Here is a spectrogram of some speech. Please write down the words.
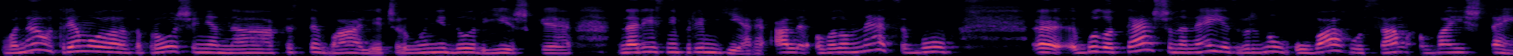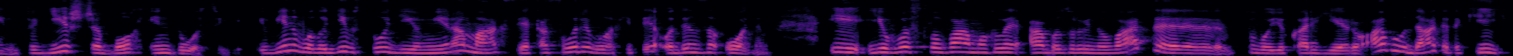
Вона отримувала запрошення на фестивалі, червоні доріжки, на різні прем'єри. Але головне це був було те, що на неї звернув увагу сам Вайштейн, тоді ще бог індустрії. Він володів студією Міра Макс, яка створювала хіти один за одним. І його слова могли або зруйнувати твою кар'єру, або дати такий.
